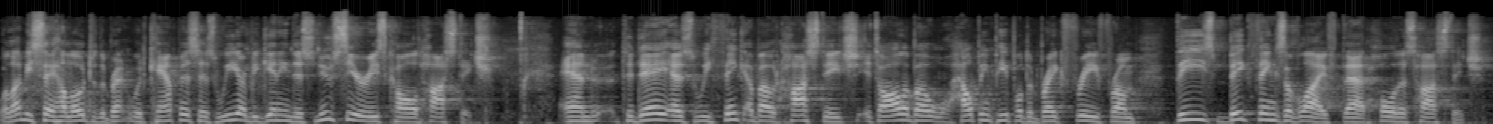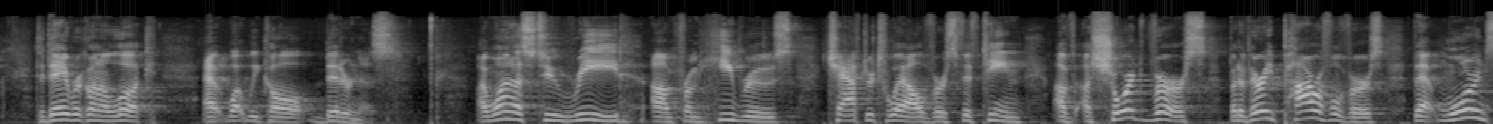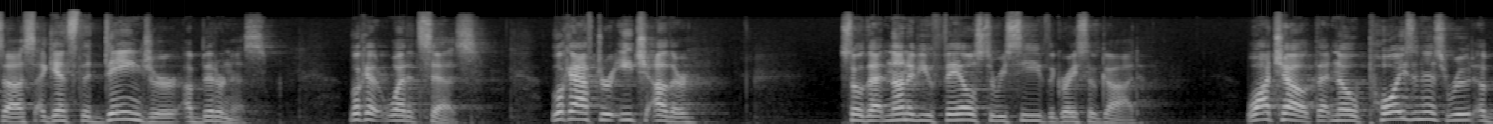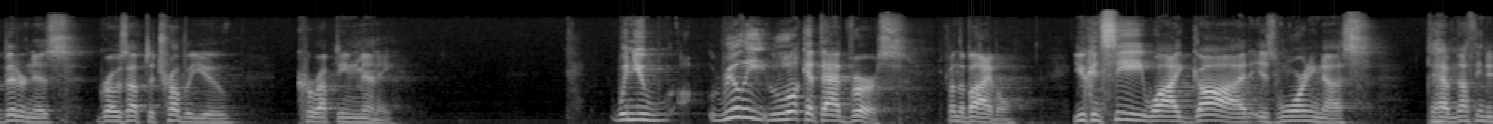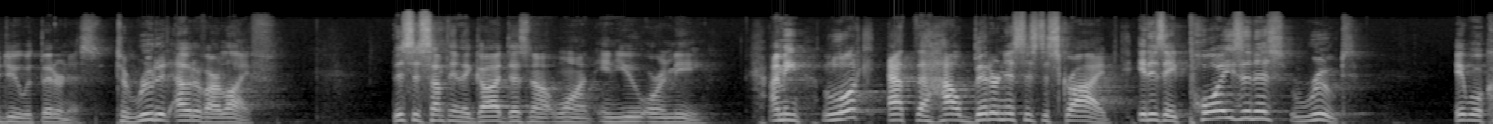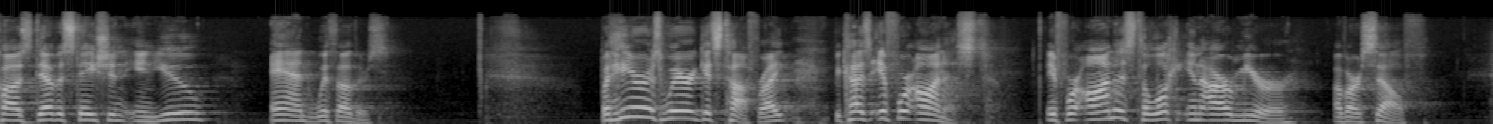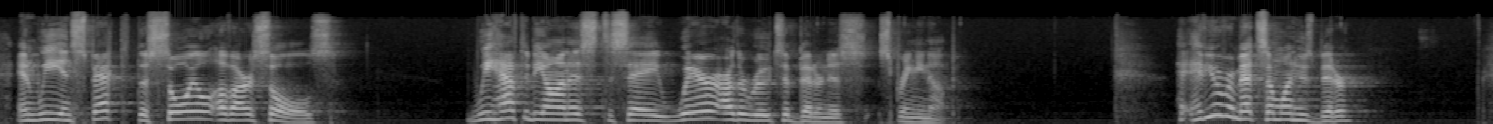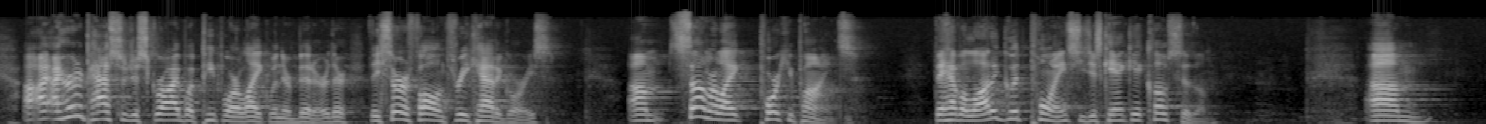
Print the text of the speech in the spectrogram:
Well, let me say hello to the Brentwood campus as we are beginning this new series called Hostage. And today, as we think about hostage, it's all about helping people to break free from these big things of life that hold us hostage. Today, we're going to look at what we call bitterness. I want us to read um, from Hebrews chapter 12, verse 15, of a short verse, but a very powerful verse that warns us against the danger of bitterness. Look at what it says Look after each other so that none of you fails to receive the grace of God. Watch out that no poisonous root of bitterness grows up to trouble you, corrupting many. When you really look at that verse from the Bible, you can see why God is warning us to have nothing to do with bitterness, to root it out of our life. This is something that God does not want in you or in me. I mean, look at the how bitterness is described. It is a poisonous root. It will cause devastation in you and with others. But here is where it gets tough, right? Because if we're honest, if we're honest to look in our mirror of ourself and we inspect the soil of our souls, we have to be honest to say, where are the roots of bitterness springing up? Have you ever met someone who's bitter? I, heard a pastor describe what people are like when they're bitter. They're, they sort of fall in three categories. Um, some are like porcupines. They have a lot of good points, you just can't get close to them. Um,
